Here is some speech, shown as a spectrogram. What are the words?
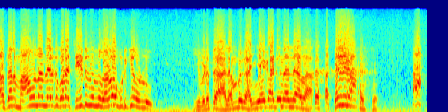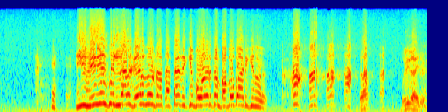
അവസാനം മാവുണ്ണാൻ നേരത്തെ കുറെ ചീട്ട് നിന്ന് വെള്ളം കുടിക്കുകയുള്ളൂ ഇവിടത്തെ അലമ്പ് കഞ്ഞേക്കാട്ടി നല്ലതാ. ഈ റീൽസ് ഇല്ലാതെ കയറുന്നോട്ടാ തട്ടാ നിൽക്കുമ്പോ ഓരോരുത്തം പമ്പ പാടിക്കുന്നത് ദാ, ഒരു കാര്യം.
